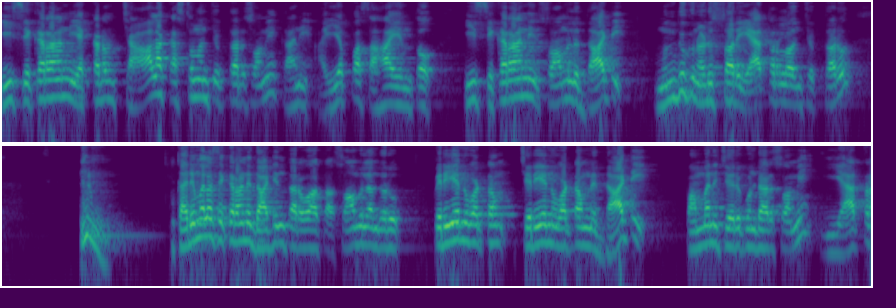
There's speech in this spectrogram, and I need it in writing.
ఈ శిఖరాన్ని ఎక్కడం చాలా కష్టమని చెప్తారు స్వామి. కానీ అయ్యప్ప సహాయంతో ఈ శిఖరాన్ని స్వాములు దాటి ముందుకు నడుస్తారు యాత్రలో అని చెప్తారు. కరిమల శిఖరాన్ని దాటిన తర్వాత స్వాములందరూ పెరియన్ వట్టం చెరియన్ వట్టంని దాటి పంబని చేరుకుంటారు స్వామి. ఈ యాత్ర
